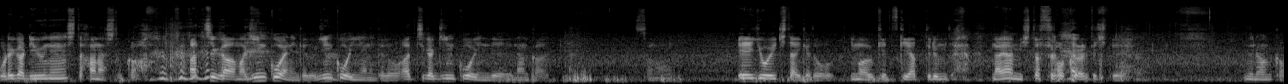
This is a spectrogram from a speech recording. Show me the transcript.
俺が留年した話とか あっちが、まあ、銀行やねんけど銀行員やねんけどあっちが銀行員でなんかその営業行きたいけど今受付やってるみたいな悩みひたすら送られてきて。でなんか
